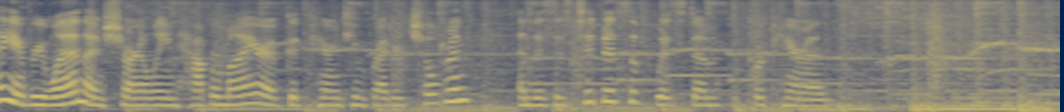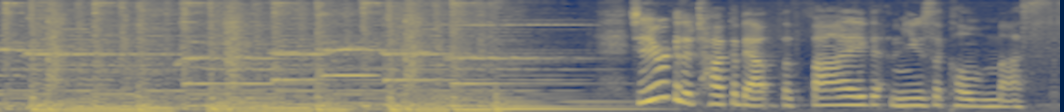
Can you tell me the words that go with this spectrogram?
Hi everyone, I'm Charlene Habermeyer of Good Parenting Brighter Children, and this is Tidbits of Wisdom for Parents. Today we're going to talk about the five musical musts.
